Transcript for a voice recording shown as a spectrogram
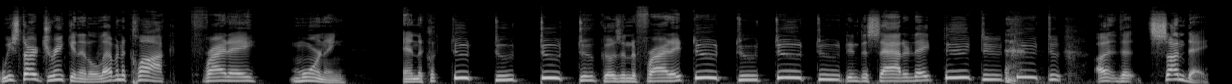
We start drinking at eleven o'clock Friday morning, and the clock doot doot doot doot goes into Friday doot doot doot doot into Saturday doot doot doot doot uh, the Sunday.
